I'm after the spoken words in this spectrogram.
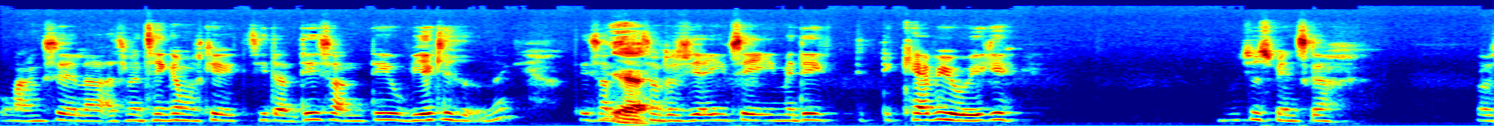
romance, eller, altså man tænker måske tit, om det er sådan, det er jo virkeligheden, ikke? Det er sådan, Ja. som du siger, en til en, men det, det, det kan vi jo ikke nutidsmennesker. Når vi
